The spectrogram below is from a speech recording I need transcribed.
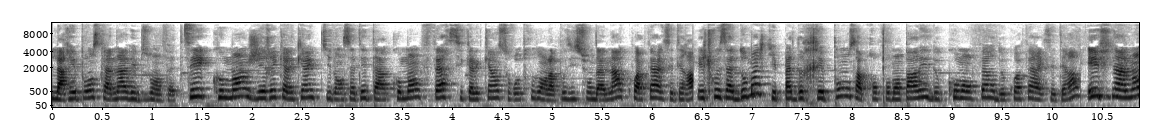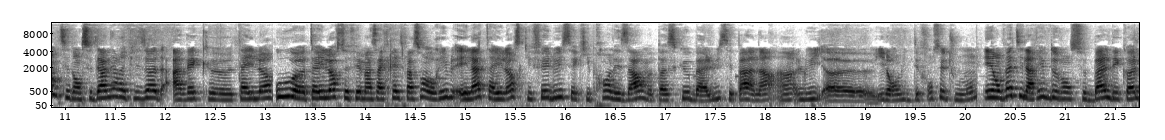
la réponse qu'Anna avait besoin en fait. C'est comment gérer quelqu'un qui est dans cet état, comment faire si quelqu'un se retrouve dans la position d'Anna, quoi faire, etc. Et je trouve ça dommage qu'il n'y ait pas de réponse à proprement parler de comment faire, de quoi faire, etc. Et finalement, c'est dans ce dernier épisode avec euh, Tyler où euh, Tyler se fait massacrer de façon horrible. Et là, Tyler, ce qu'il fait lui, c'est qu'il prend les armes parce que bah lui, c'est pas Anna, hein. lui, euh, il a envie de défoncer tout le monde. Et en fait, il arrive devant ce bal d'école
